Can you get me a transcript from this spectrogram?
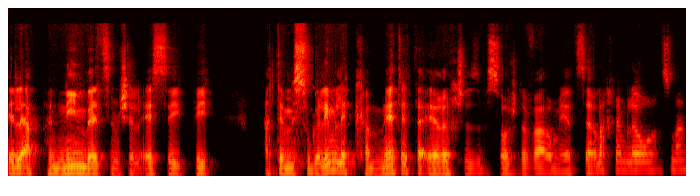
אלה הפנים בעצם של SAP. אתם מסוגלים לכמת את הערך שזה בסופו של דבר מייצר לכם לאורך זמן?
